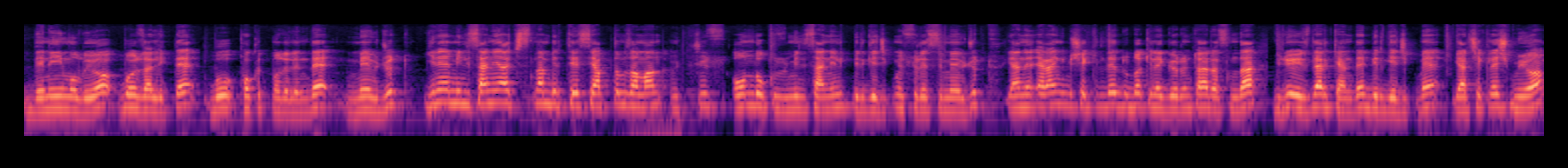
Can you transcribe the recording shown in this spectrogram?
deneyim oluyor. Bu özellikle bu Pocket modelinde mevcut. Yine milisaniye açısından bir test yaptığım zaman 319 milisaniyelik bir gecikme süresi mevcut. Yani herhangi bir şekilde dudak ile görüntü arasında video izlerken de bir gecikme gerçekleşmiyor.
